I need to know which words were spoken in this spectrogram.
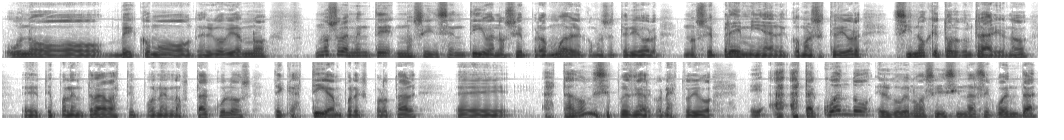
uno ve como desde el gobierno no solamente no se incentiva, no se promueve el comercio exterior, no se premia el comercio exterior, sino que todo lo contrario, ¿no? Eh, te ponen trabas, te ponen obstáculos, te castigan por exportar. Eh, ¿Hasta dónde se puede llegar con esto? Digo, eh, ¿hasta cuándo el gobierno va a seguir sin darse cuenta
